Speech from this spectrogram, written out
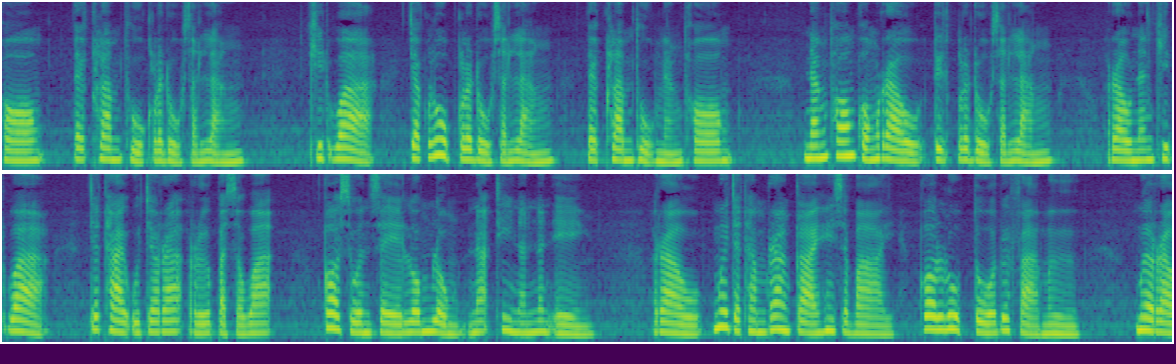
ท้อง แต่คลำถูกกระดูกสันหลัง คิดว่า จากรูปกระดูกสันหลัง แต่คลำถูกหนังท้อง หนังท้องของเราติดกระดูกสันหลัง เรานั้นคิดว่า จะถ่ายอุจจาระหรือปัสสาวะ ก็ส่วนเซล้มลงณที่นั้นนั่นเองเราเมื่อจะทำร่างกายให้สบาย ก็ลูบตัวด้วยฝ่ามือ เมื่อเรา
